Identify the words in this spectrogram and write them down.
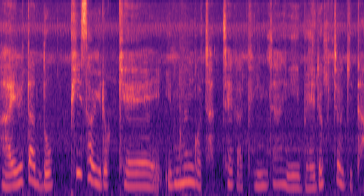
아, 일단 높이서 이렇게 있는 것 자체가 굉장히 매력적이다.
